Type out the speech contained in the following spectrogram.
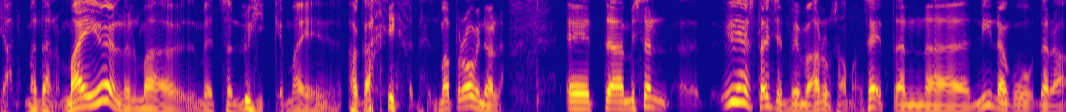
jah, ma tänan, ma ei öelnud, ma, et see on lühike, ma ei, aga igatahes ma proovin olla. et äh, mis on, äh, ühest asjast peame aru saama, on see, et on äh, nii nagu täna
